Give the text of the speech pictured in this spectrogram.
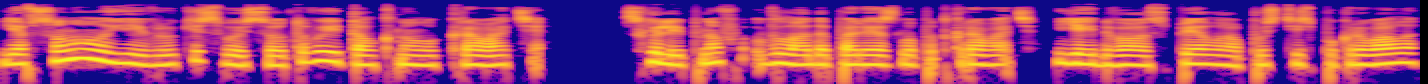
Я всунула ей в руки свой сотовый и толкнула к кровати. Схлипнув, Влада полезла под кровать. Я едва успела опустить покрывало,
